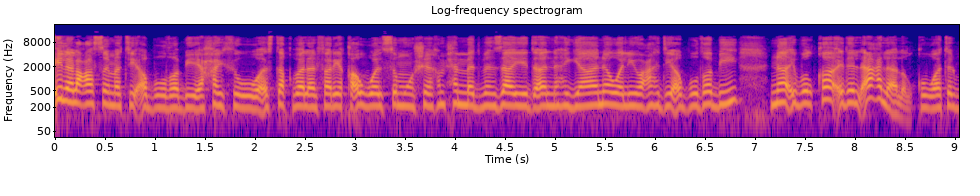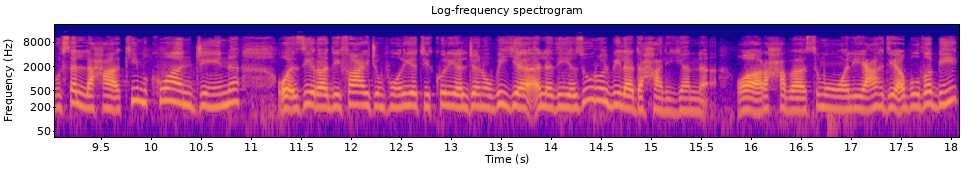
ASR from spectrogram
إلى العاصمة أبو ظبي حيث استقبل الفريق أول سمو الشيخ محمد بن زايد آل نهيان ولي عهد أبو ظبي نائب القائد الأعلى للقوات المسلحة كيم كوان جين وزير دفاع جمهورية كوريا الجنوبية الذي يزور البلاد حاليا. ورحب سمو ولي عهد أبو ظبي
